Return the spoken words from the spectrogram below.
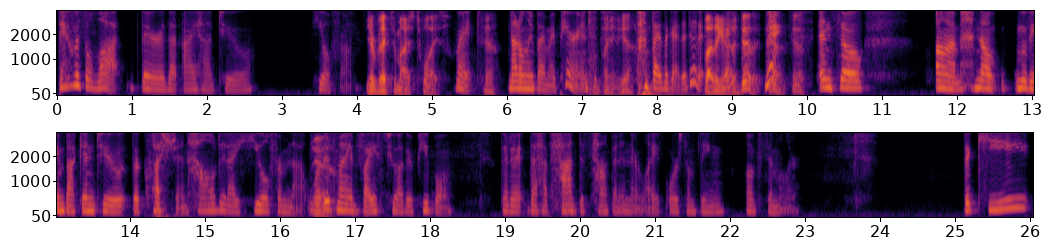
there was a lot there that I had to heal from. You're victimized twice. Right. Yeah. Not only by my parent, But by, yeah. but by the guy that did it. By the guy right? that did it. Right. Yeah. yeah. And so um now moving back into the question, how did I heal from that? What is Yeah. my advice to other people that are, that have had this happen in their life or something of similar? The key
